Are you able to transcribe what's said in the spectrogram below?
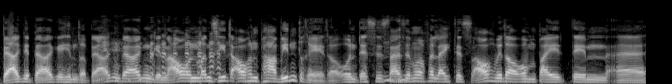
Berge, Berge hinter Bergen, Bergen, genau. Und man sieht auch ein paar Windräder. Und das ist, da sind wir vielleicht jetzt auch wiederum bei dem äh,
